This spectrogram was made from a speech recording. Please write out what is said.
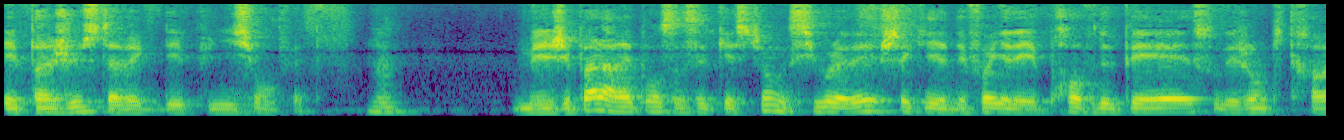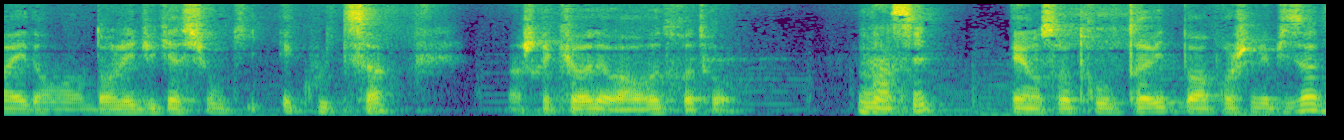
et pas juste avec des punitions en fait. mais j'ai pas la réponse à cette question. Donc si vous l'avez, je sais qu'il y a des fois il y a des profs de PS ou des gens qui travaillent dans, dans l'éducation qui écoutent ça. je serais curieux d'avoir votre retour. Merci. Et on se retrouve très vite pour un prochain épisode.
